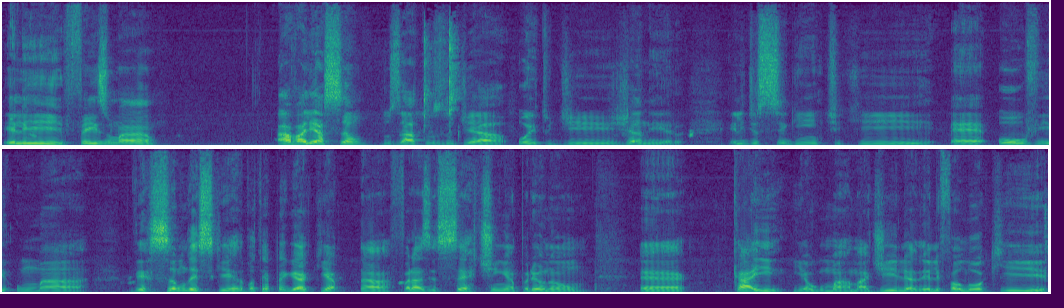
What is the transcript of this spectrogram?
ele fez uma avaliação dos atos do dia 8 de janeiro ele disse o seguinte, que é, houve uma versão da esquerda, vou até pegar aqui a, a frase certinha para eu não é, cair em alguma armadilha, ele falou que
